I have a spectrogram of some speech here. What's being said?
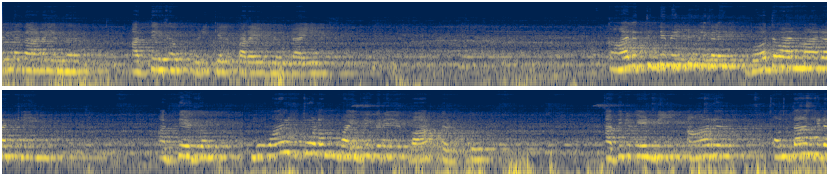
എന്നതാണ് എന്ന് അദ്ദേഹം ഒരിക്കൽ പറയുകയുണ്ടായി. കാലത്തിന്റെ വെല്ലുവിളികളെ ബോധവാന്മാരാക്കി അദ്ദേഹം മൂവായിരത്തോളം വൈദികരെ വാർത്തെടുത്തു. അതിനുവേണ്ടി ആറ് ഒന്നാംകിട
